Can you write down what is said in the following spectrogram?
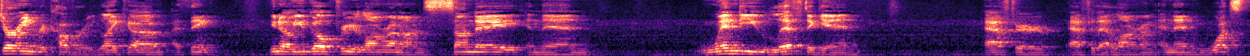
during recovery. Like um, I think, you know, you go for your long run on Sunday, and then when do you lift again after after that long run, and then what's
